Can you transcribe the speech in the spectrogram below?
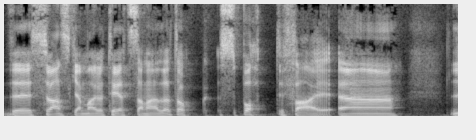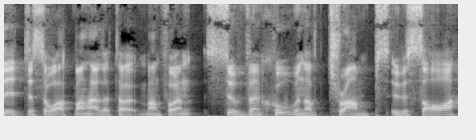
det svenska majoritetssamhället och Spotify. Lite så att man, hellre tar, man får en subvention av Trumps USA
